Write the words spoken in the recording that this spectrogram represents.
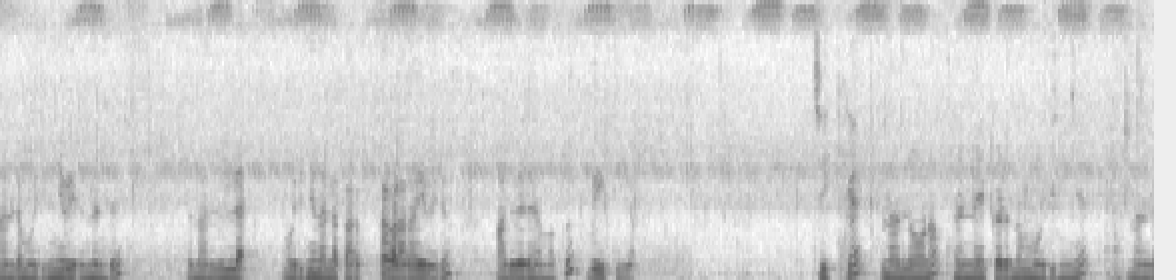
നല്ല മുരിഞ്ഞ് വരുന്നുണ്ട്. നല്ല മുരിഞ്ഞ് നല്ല കറുത്ത കളറായി വരും. അതുവരെ നമുക്ക് വെയിറ്റ് ചെയ്യാം. ചിക്കൻ നല്ലോണം എണ്ണയിൽ കിടന്ന് മുരിഞ്ഞ് നല്ല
